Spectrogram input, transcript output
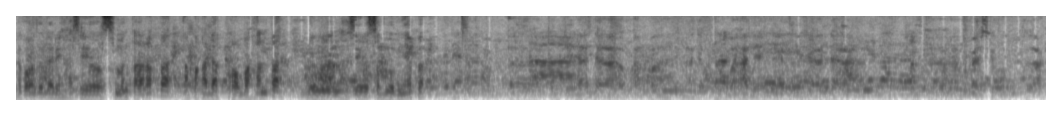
Apa itu dari hasil sementara Pak? Apakah ada perubahan Pak dengan hasil sebelumnya Pak? Uh, tentunya ada apa? Ada perubahan ya ketika ada uh, PSU ulang.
